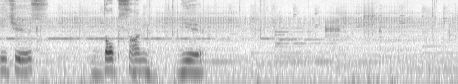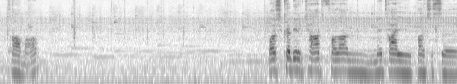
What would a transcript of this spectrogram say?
iki doksan bir Tamam. Başka bir kağıt falan metal parçası.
